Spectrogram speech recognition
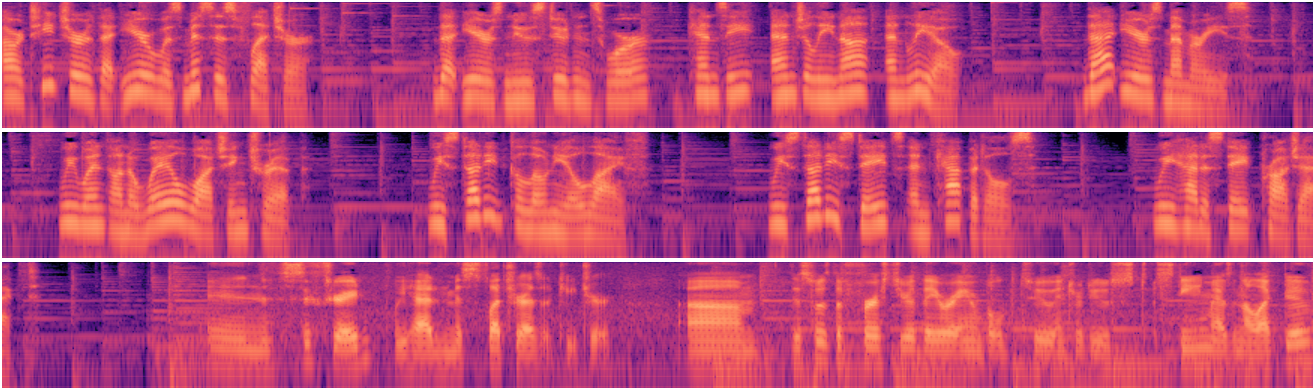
Our teacher that year was Mrs. Fletcher. That year's new students were, Kenzie, Angelina, and Leo. That year's memories. We went on a whale watching trip. We studied colonial life. We study states and capitals. We had a state project. In sixth grade, we had Miss Fletcher as our teacher. Um, this was the first year they were able to introduce STEAM as an elective.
